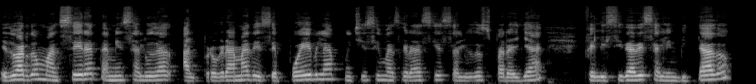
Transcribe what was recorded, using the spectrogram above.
Eduardo Mancera también saluda al programa desde Puebla. Muchísimas gracias. Saludos para allá. Felicidades al invitado.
